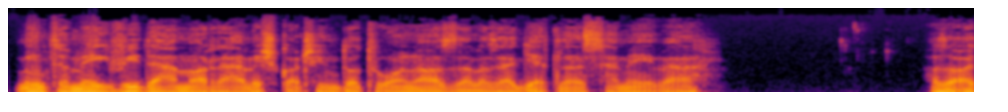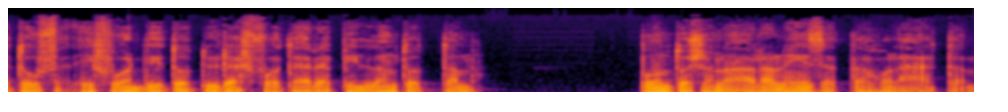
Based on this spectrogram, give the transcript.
Mintha még vidáman rám is kacsintott volna azzal az egyetlen szemével. Az ajtó felé fordított üres fotelre pillantottam. Pontosan arra nézett, ahol álltam.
